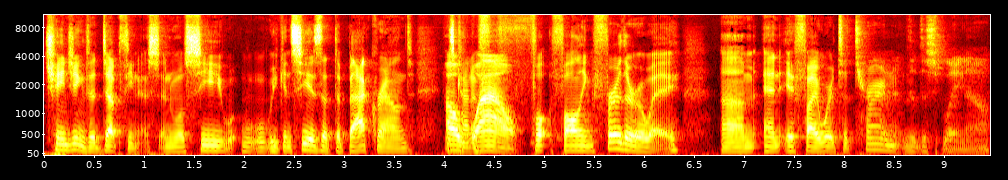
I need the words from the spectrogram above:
changing the depthiness, and we'll see what we can see is that the background is oh, kind wow. of falling further away. Um, and if I were to turn the display now,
